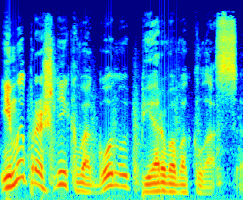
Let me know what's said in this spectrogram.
и мы прошли к вагону первого класса.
